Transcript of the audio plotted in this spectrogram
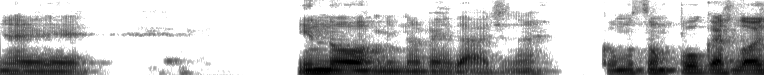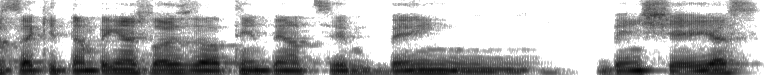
é, enorme, na verdade, né? Como são poucas lojas aqui também, as lojas tendem a ser bem, bem cheias,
